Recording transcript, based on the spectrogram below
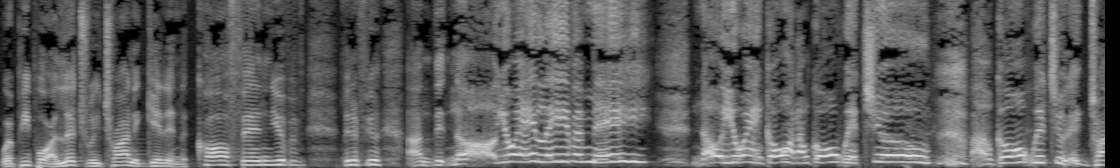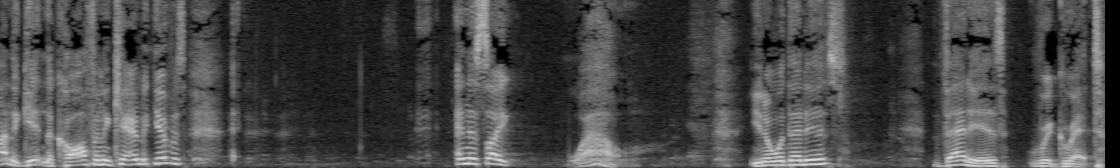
where people are literally trying to get in the coffin. You've been a few, um, I'm, no, you ain't leaving me. No, you ain't going. I'm going with you. I'm going with you. They trying to get in the coffin and carry the ever, and it's like, wow. You know what that is? That is regret.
